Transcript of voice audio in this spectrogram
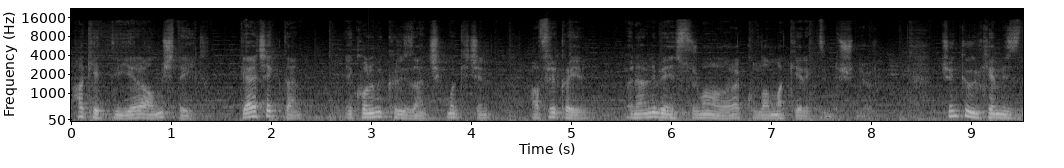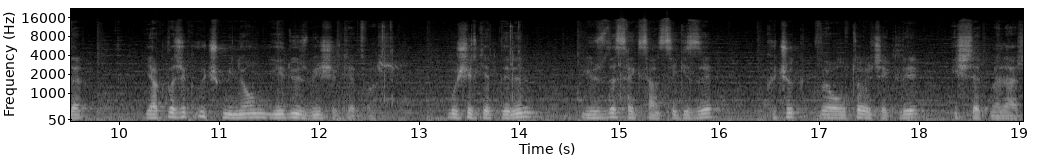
hak ettiği yeri almış değil. Gerçekten ekonomik krizden çıkmak için Afrika'yı önemli bir enstrüman olarak kullanmak gerektiğini düşünüyorum. Çünkü ülkemizde yaklaşık 3 milyon 700 bin şirket var. Bu şirketlerin %88'i küçük ve orta ölçekli işletmeler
